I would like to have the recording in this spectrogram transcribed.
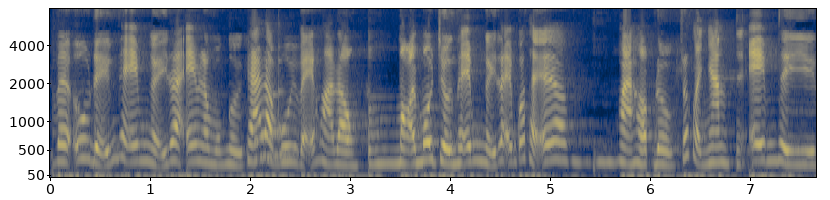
Về ưu điểm thì em nghĩ là em là một người khá là vui vẻ hòa đồng. Mọi môi trường thì em nghĩ là em có thể ờ, hòa hợp được rất là nhanh. Em thì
